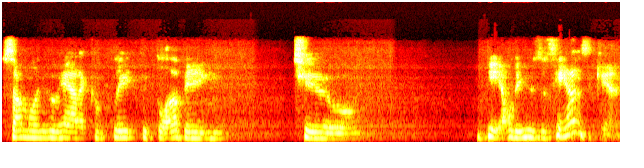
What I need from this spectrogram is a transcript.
someone who had a complete gloving to be able to use his hands again.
